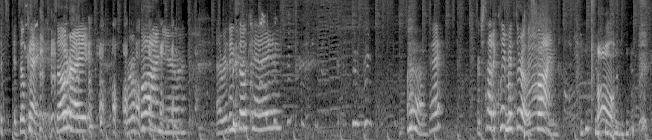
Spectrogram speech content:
It's it's okay. It's all right. We're fine here. Everything's okay. okay. I just had to clear my throat. It's fine. Oh!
